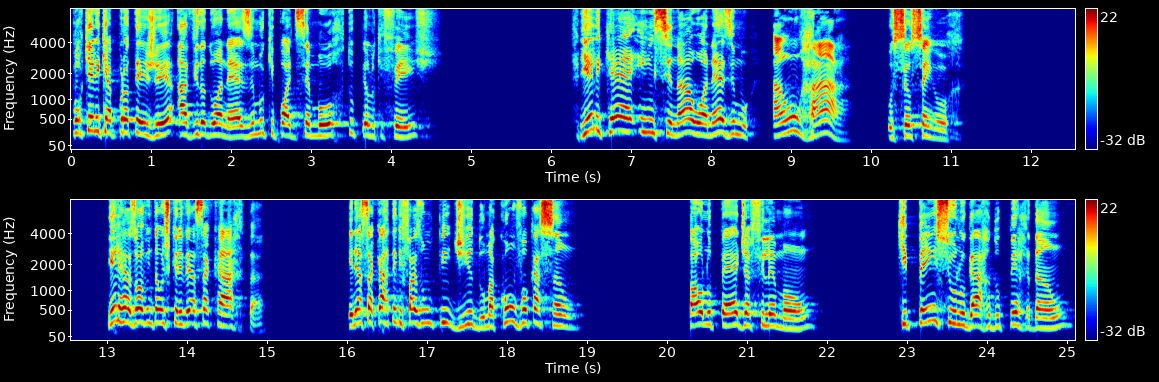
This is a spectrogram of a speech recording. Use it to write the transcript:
Porque ele quer proteger a vida do Onésimo, que pode ser morto pelo que fez, e ele quer ensinar o Onésimo a honrar o seu Senhor. E ele resolve então escrever essa carta. E nessa carta ele faz um pedido, uma convocação. Paulo pede a Filemão que pense o lugar do perdão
